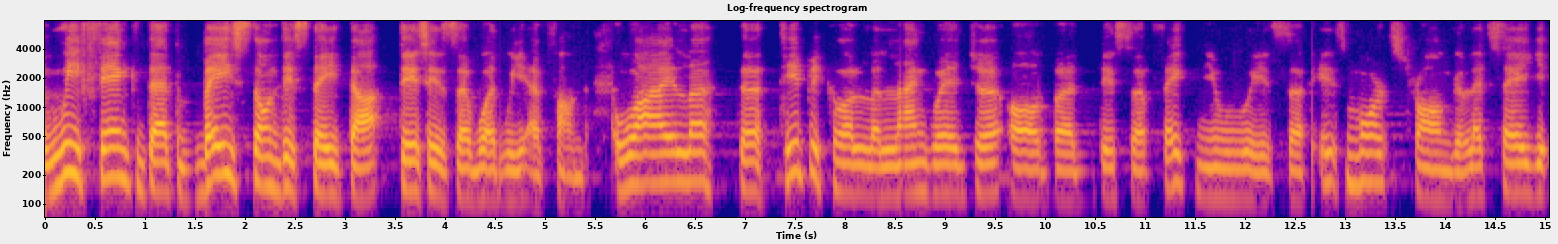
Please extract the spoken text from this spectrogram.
we think that based on this data, this is what we have found. While the typical language of uh, this uh, fake news is, uh, is more strong. Let's say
